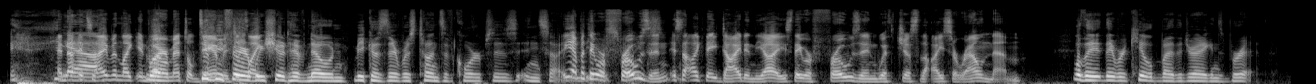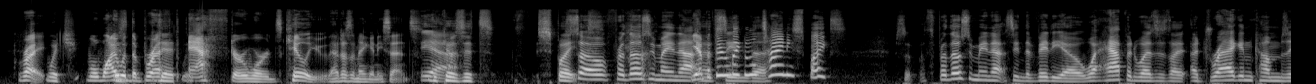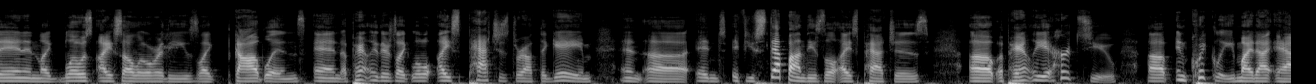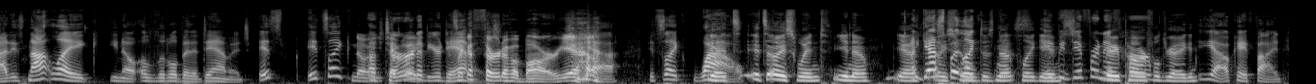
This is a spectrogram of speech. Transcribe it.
And not- it's Yeah. not even like environmental well, to be fair, like, we should have known because there was tons of corpses inside. yeah, but the they were ice space. frozen. It's not like they died in the ice. They were frozen with just the ice around them. Well, they they were killed by the dragon's breath Right. Which well, why would the breath deadly. afterwards kill you? That doesn't make any sense. Yeah. because it's spikes. So, for those who may not Yeah, have but they're seen like little the, tiny spikes. So for those who may not seen the video, what happened was is like a dragon comes in and like blows ice all over these like goblins, and apparently there's like little ice patches throughout the game, and uh and if you step on these little ice patches, uh apparently it hurts you, uh and quickly might I add, it's not like you know a little bit of damage, it's it's like No, a take, third like- of your damage, It's like a third of a bar. Yeah. yeah. It's like wow. yeah, it's it's Icewind. You know, yeah. I guess, Icewind but like, does not play games. It'd be different. Very if her- powerful dragon. Yeah. Okay. Fine.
